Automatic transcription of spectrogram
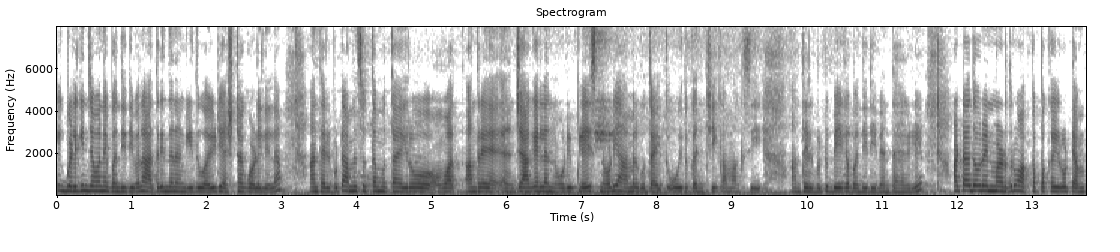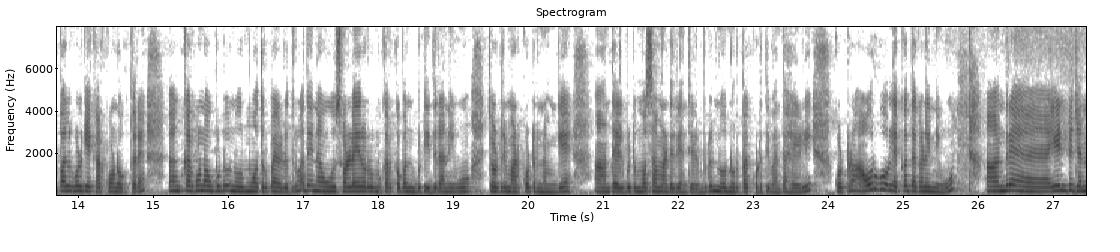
ಈಗ ಬೆಳಗಿನ ಜಾವನೇ ಬಂದಿದ್ದೀವಲ್ಲ ಅದರಿಂದ ನನಗೆ ಇದು ಐಡಿಯಾ ಅಷ್ಟಾಗಿ ಹೊಳಿಲಿಲ್ಲ ಅಂತ ಹೇಳ್ಬಿಟ್ಟು, ಆಮೇಲೆ ಸುತ್ತಮುತ್ತ ಇರೋ ವಾತ್, ಅಂದರೆ ಜಾಗ ಎಲ್ಲ ನೋಡಿ ಪ್ಲೇಸ್ ನೋಡಿ ಆಮೇಲೆ ಗೊತ್ತಾಯಿತು, ಓ, ಇದು ಕಂಚಿ, ಕಾಮಾಕ್ಷಿ ಅಂತ ಹೇಳ್ಬಿಟ್ಟು ಬೇಗ ಬಂದಿದ್ದೀವಿ ಅಂತ ಹೇಳಿ. ಆಟೋದವ್ರು ಏನು ಮಾಡಿದ್ರು, ಅಕ್ಕಪಕ್ಕ ಇರೋ ಟೆಂಪಲ್ಗಳಿಗೆ ಕರ್ಕೊಂಡು ಹೋಗ್ತಾರೆ. ಕರ್ಕೊಂಡು ಹೋಗ್ಬಿಟ್ಟು ನೂರ ಮೂವತ್ತು ರೂಪಾಯಿ ಹೇಳಿದ್ರು. ಅದೇ ನಾವು ಸೊಳ್ಳೆ ಇರೋ ರೂಮ್ ಕರ್ಕೊಬಂದ್ಬಿಟ್ಟಿದ್ದೀರಾ ನೀವು? ಚೌಟ್ರಿ ಮಾಡಿಕೊಟ್ರೆ ನಮಗೆ ಅಂತ ಹೇಳ್ಬಿಟ್ಟು ಮೋಸ ಮಾಡಿದ್ರಿ ಅಂತ ಹೇಳ್ಬಿಟ್ಟು ನೂರು ನೂರು ರೂಪಾಯಿ ಕೊಡ್ತೀವಿ ಅಂತ ಹೇಳಿ ಕೊಟ್ಟರು ಅವ್ರಿಗೂ ಲೆಕ್ಕ ತಗೊಳ್ಳಿ ನೀವು. ಅಂದರೆ ಎಂಟು ಜನ,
